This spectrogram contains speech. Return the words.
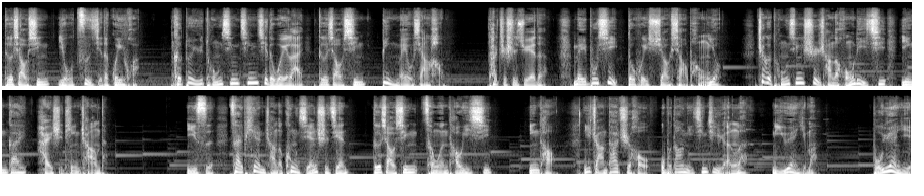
德小星有自己的规划，可对于童星经济的未来，德小星并没有想好。他只是觉得每部戏都会需要小朋友，这个童星市场的红利期应该还是挺长的。一次在片场的空闲时间，德小星曾问陶艺熙：“樱桃，你长大之后我不当你经纪人了，你愿意吗？”“不愿意，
